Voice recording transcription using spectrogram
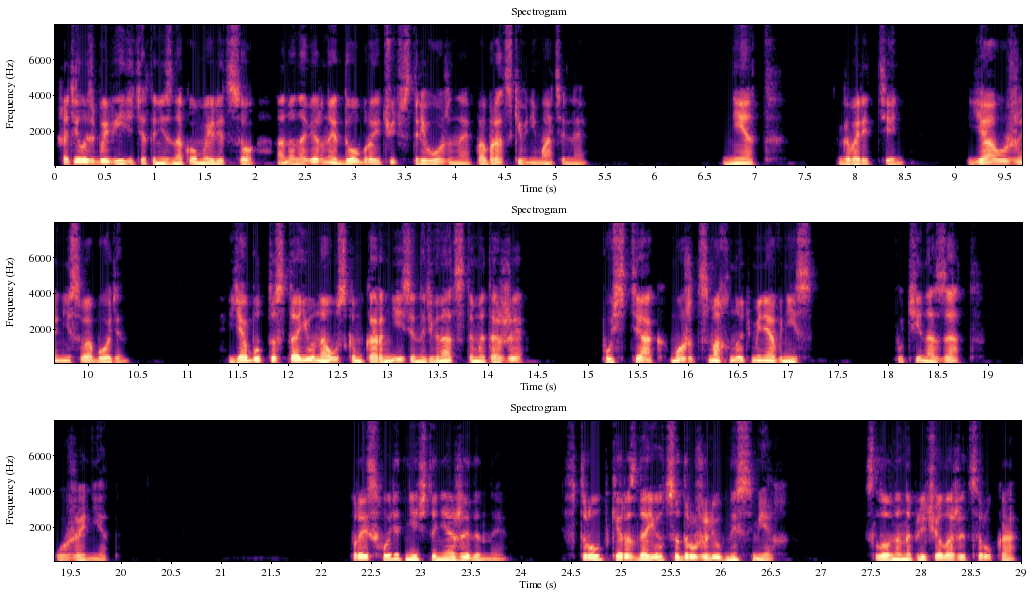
хотелось бы видеть это незнакомое лицо. Оно, наверное, доброе, чуть встревоженное, по-братски внимательное. «Нет», — говорит тень, — «я уже не свободен. Я будто стою на узком карнизе на двенадцатом этаже. Пустяк может смахнуть меня вниз. Пути назад уже нет». Происходит нечто неожиданное. В трубке раздается дружелюбный смех. Словно на плечо ложится рука.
